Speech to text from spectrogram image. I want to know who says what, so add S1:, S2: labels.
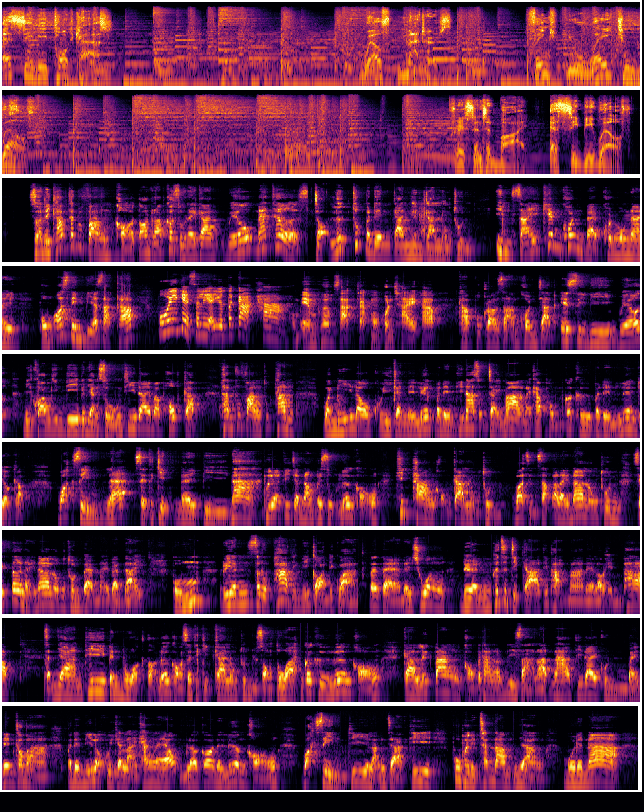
S1: SCB Podcast Wealth Matters Think your way to wealth Presented by SCB Wealth
S2: สวัสดีครับท่านผู้ฟังขอต้อนรับเข้าสู่รายการ Well Matters เจาะลึกทุกประเด็นการเงินการลงทุน อินไซต์เข้มข้นแบบคนวงใน ผมออสตินปียศักดิ์ครับ
S3: ปุ้ยเกษรีอายุตกะค่ะ
S4: ผมเอ็มเพิ่มศักดิ์จากมงคลชัยครับ
S2: ครับพวกเรา 3 คนจาก SCB Wealth มีความยินดีเป็นอย่างสูงที่ได้มาพบกับท่านผู้ฟังทุกท่าน วันนี้เราคุยกันในเรื่องประเด็นที่น่าสนใจมากนะครับ ผมก็คือประเด็นเรื่องเกี่ยวกับวัคซีนและเศรษฐกิจในปีหน้า เพื่อที่จะนำไปสู่เรื่องของทิศทางของการลงทุน ว่าสินทรัพย์อะไรน่าลงทุน sector ไหนน่าลงทุนแบบไหนแบบใด ผมเรียนสรุปภาพอย่างนี้ก่อนดีกว่า ตั้งแต่ในช่วงเดือนพฤศจิกาที่ผ่านมาเนี่ยเราเห็นภาพ สัญญาณที่เป็นบวกต่อเรื่องของเศรษฐกิจการลงทุนอยู่ 2 ตัว ก็คือเรื่องของการเลือกตั้งของประธานาธิบดีสหรัฐนะฮะที่ได้คุณไบเดนเข้ามา ประเด็นนี้เราคุยกันหลายครั้งแล้ว แล้วก็ในเรื่องของวัคซีนที่หลังจากที่ผู้ผลิตชั้นนำอย่างโมเดอร์นา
